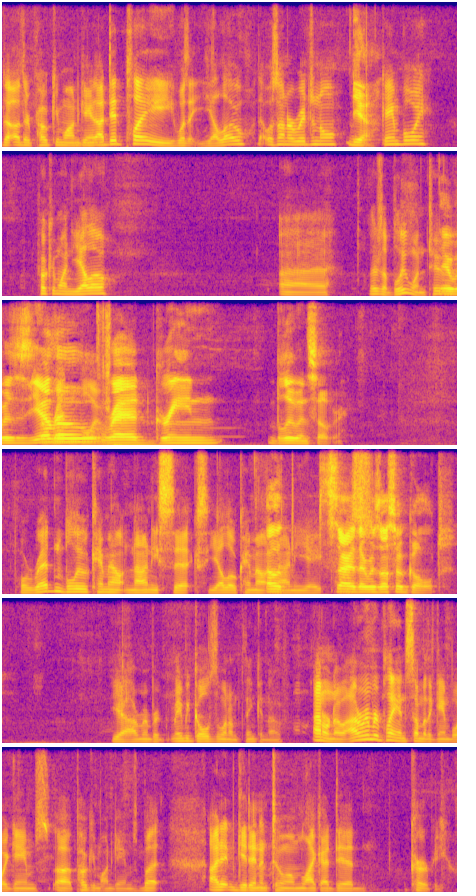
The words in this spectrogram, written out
the other Pokemon games. I did play was it Yellow that was on original yeah. Game Boy? Pokemon Yellow. Uh there's a blue one too. There was red yellow, blue. red, green, blue, and silver. Well, red and blue came out in 96, yellow came out Oh, in 98. Sorry, there was also gold. Yeah, I remember. Maybe Gold's the one I'm thinking of. I don't know. I remember playing some of the Game Boy games, uh, Pokemon games, but I didn't get into them like I did Kirby.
